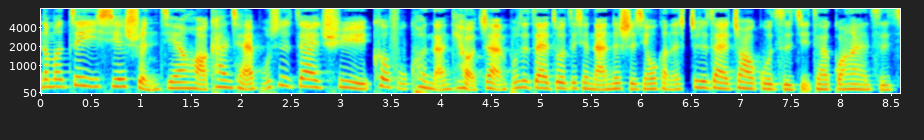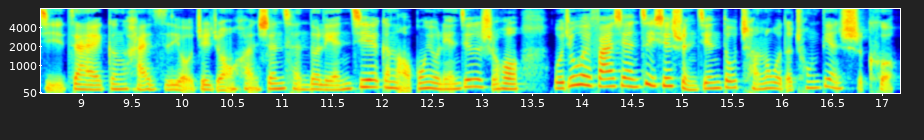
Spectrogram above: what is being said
那么这一些瞬间哈，看起来不是在去克服困难挑战，不是在做这些难的事情，我可能就是在照顾自己，在关爱自己，在跟孩子有这种很深层的连接，跟老公有连接的时候，我就会发现这些瞬间都成了我的充电时刻，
